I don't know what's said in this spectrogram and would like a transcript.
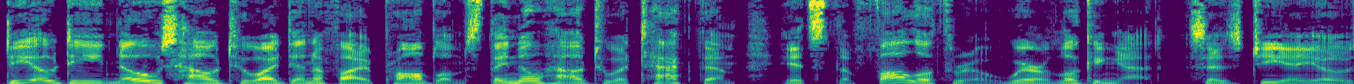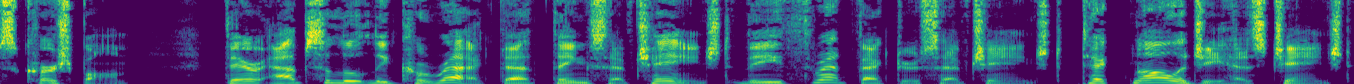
DoD knows how to identify problems. They know how to attack them. It's the follow through we're looking at, says GAO's Kirschbaum. They're absolutely correct that things have changed. The threat vectors have changed. Technology has changed.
